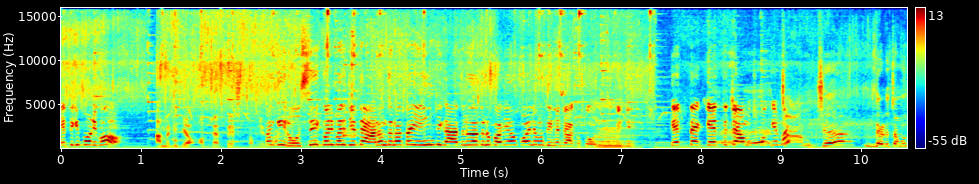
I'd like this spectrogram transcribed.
ଏତିକି ପଡିବ ଆମେ ଟିକେ ଅଦା ପେଷ୍ଟ ପକେଇବା ତାଙ୍କି ରୋଷେଇ କରିବାରେ ଯେତେ ଆନନ୍ଦ ନଥାଏ ଏମିତି ଗାଦଲୁ ଗାଦଲୁ କରିବାକୁ କହିଲେ ମୁଁ ଦିନେ ଯାକ କରୁଥିବି କେତେ କେତେ ଚାମଚ ପକେଇବା ଚାମଚ ଦେଢ଼ ଚାମଚ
